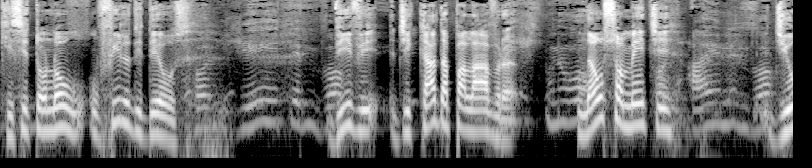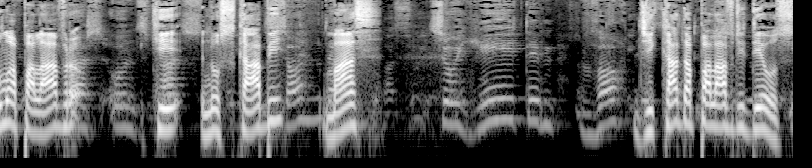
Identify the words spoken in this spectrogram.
que se tornou um filho de Deus, vive de cada palavra, não somente de uma palavra que nos cabe, mas de cada palavra de Deus.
